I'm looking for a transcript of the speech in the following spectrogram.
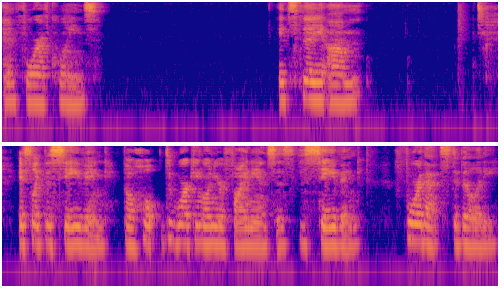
And Four of Coins. It's the um, it's like the saving, the whole, the working on your finances, the saving for that stability,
